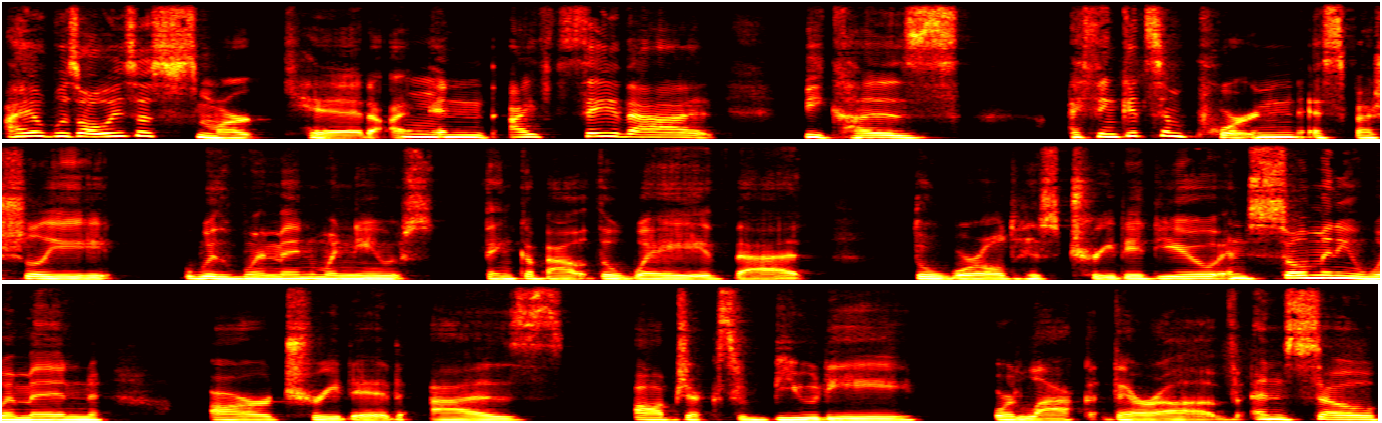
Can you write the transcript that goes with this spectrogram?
I was always a smart kid. I, Mm. and I say that because I think it's important, especially with women, when you think about the way that the world has treated you. And so many women are treated as objects of beauty or lack thereof. And so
